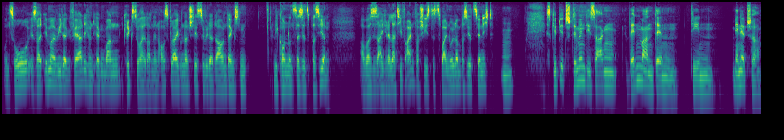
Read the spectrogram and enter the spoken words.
Und so ist halt immer wieder gefährlich und irgendwann kriegst du halt dann den Ausgleich und dann stehst du wieder da und denkst, hm, wie konnte uns das jetzt passieren? Aber es ist eigentlich relativ einfach. Schießt es 2-0, dann passiert es dir nicht. Mhm. Es gibt jetzt Stimmen, die sagen, wenn man denn den Manager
